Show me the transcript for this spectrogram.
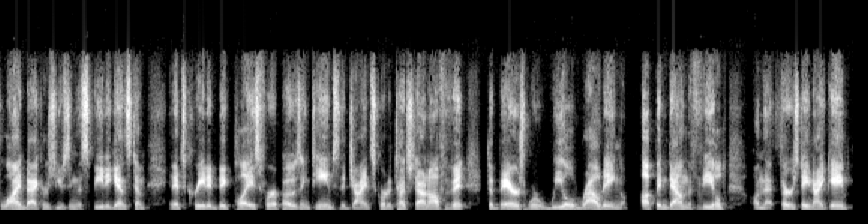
linebackers using the speed against them. and it's created big plays for opposing teams. The Giants scored a touchdown off of it. The Bears were wheel routing up and down the mm-hmm. field on that Thursday night game.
